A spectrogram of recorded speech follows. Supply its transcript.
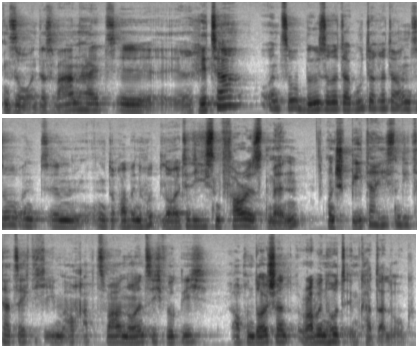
So, und das waren halt äh, Ritter und so, böse Ritter, gute Ritter und so und, ähm, und Robin Hood-Leute, die hießen Forestmen. Und später hießen die tatsächlich eben auch ab 92 wirklich, auch in Deutschland, Robin Hood im Katalog.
